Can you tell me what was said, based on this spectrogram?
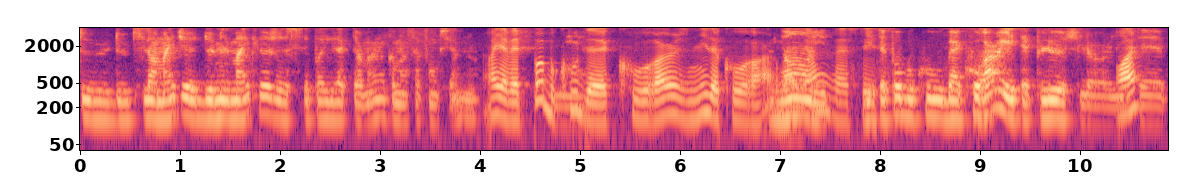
2 km, 2000 mètres, là, je ne sais pas exactement comment ça fonctionne. il n'y avait pas beaucoup de coureuses ni de coureurs. Non, il n'était pas beaucoup. Ben, coureurs, il était plus. Là. Il était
